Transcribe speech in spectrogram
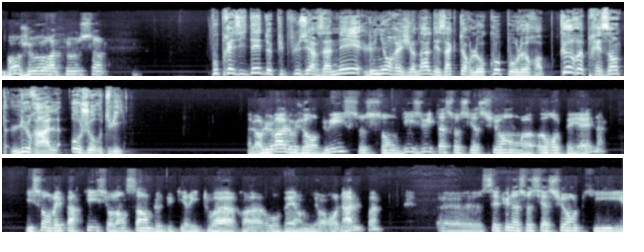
Bonjour à tous. Vous présidez depuis plusieurs années l'Union régionale des acteurs locaux pour l'Europe. Que représente l'URAL aujourd'hui? Alors l'URAL aujourd'hui, ce sont 18 associations euh, européennes qui sont réparties sur l'ensemble du territoire euh, Auvergne-Rhône-Alpes. Euh, c'est une association qui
